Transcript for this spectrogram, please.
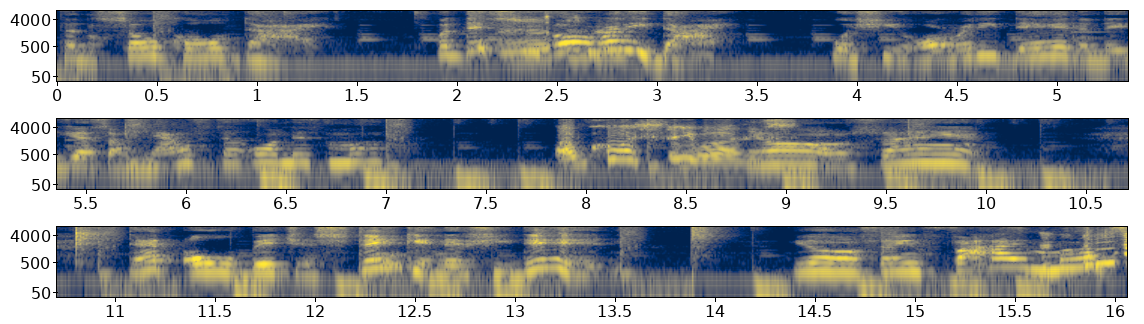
the so-called died. But did she already die? Was she already dead and they just announced her on this month? Of course she was. You know what I'm saying? That old bitch is stinking if she did. You know what I'm saying? Five months?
